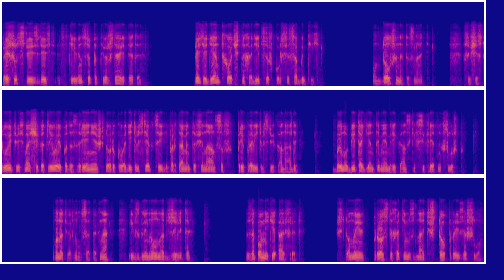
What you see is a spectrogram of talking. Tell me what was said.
Присутствие здесь Стивенса подтверждает это. Президент хочет находиться в курсе событий. Он должен это знать. Существует весьма щекотливое подозрение, что руководитель секции Департамента финансов при правительстве Канады был убит агентами американских секретных служб. Он отвернулся от окна и взглянул на Джилета. «Запомните, Альфред, что мы просто хотим знать, что произошло.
